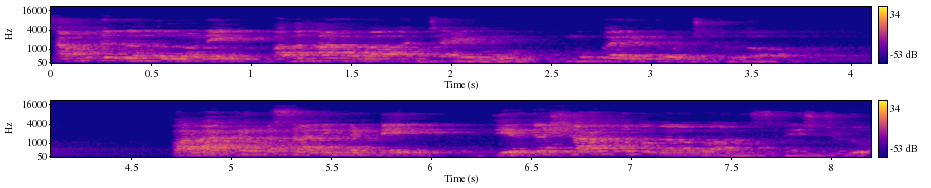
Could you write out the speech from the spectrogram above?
సముద్ర గ్రంథంలోనే పదహారవ అధ్యాయము ముప్పై రెండవ వచనంలో పరాక్రమశాలి కంటే దీర్ఘశాంతము గలవాడు శ్రేష్ఠుడు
